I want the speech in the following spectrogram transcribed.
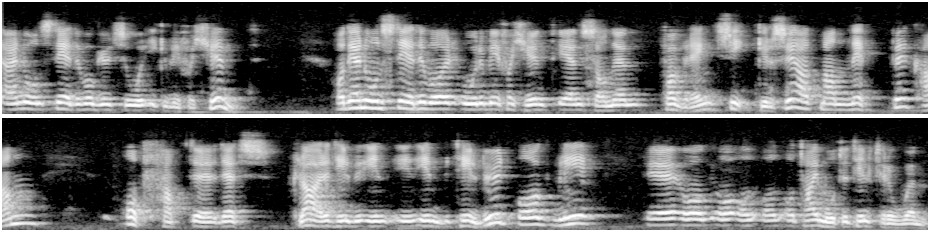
er noen steder hvor Guds ord ikke blir forkynt. Og det er noen steder hvor ordet blir forkynt i en sånn en forvrengt skikkelse at man neppe kan oppfatte dets klare tilbud, tilbud og, bli, eh, og, og, og, ta imot det til troen.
